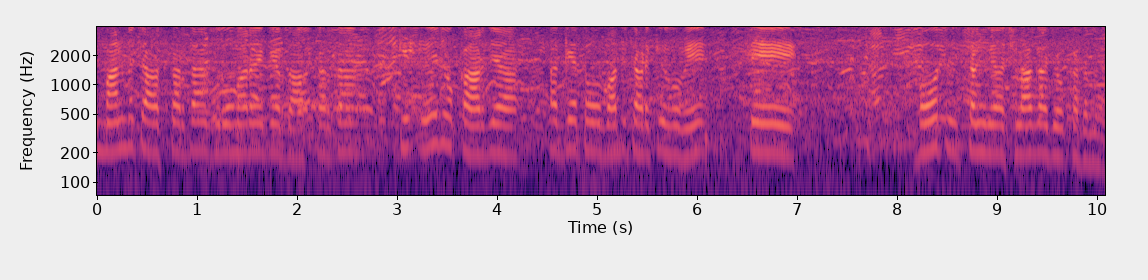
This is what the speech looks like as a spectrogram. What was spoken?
ਮਨ ਵਿੱਚ ਆਸ ਕਰਦਾ, ਗੁਰੂ ਮਹਾਰਾਜ ਅੱਗੇ ਅਰਦਾਸ ਕਰਦਾ ਕਿ ਇਹ ਜੋ ਕਾਰਜ ਆ ਅੱਗੇ ਤੋਂ ਵੱਧ ਚੜ ਕੇ ਹੋਵੇ ਤੇ ਬਹੁਤ ਚੰਗਾ ਸ਼ਲਾਘਾਯੋਗ ਕਦਮ ਹੈ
